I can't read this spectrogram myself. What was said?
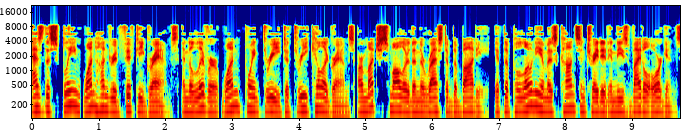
As the spleen 150 grams and the liver 1.3 to 3 kilograms are much smaller than the rest of the body, if the polonium is concentrated in these vital organs,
